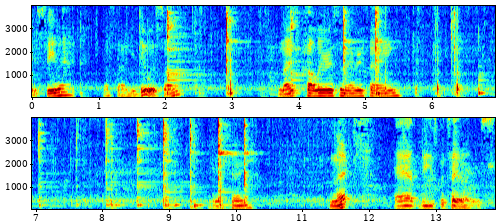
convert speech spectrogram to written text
You see that? That's how you do it, son. Nice colors and everything. Okay. Next, add these potatoes.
